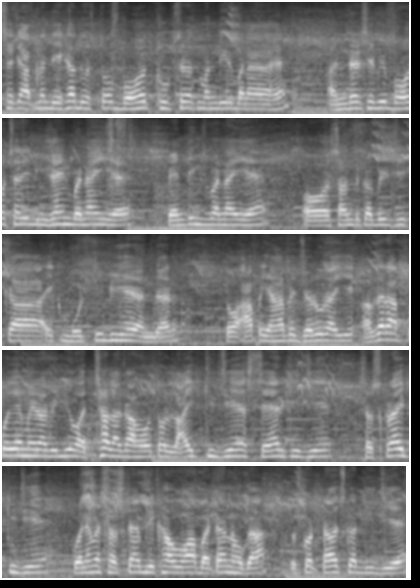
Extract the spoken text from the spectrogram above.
जैसा कि आपने देखा दोस्तों, बहुत खूबसूरत मंदिर बनाया है। अंदर से भी बहुत सारी डिज़ाइन बनाई है पेंटिंग्स बनाई है, और संत कबीर जी का एक मूर्ति भी है अंदर। तो आप यहाँ पे ज़रूर आइए। अगर आपको ये मेरा वीडियो अच्छा लगा हो तो लाइक कीजिए शेयर कीजिए सब्सक्राइब कीजिए। कोने में सब्सक्राइब लिखा हुआ बटन होगा, उसको टच कर दीजिए।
